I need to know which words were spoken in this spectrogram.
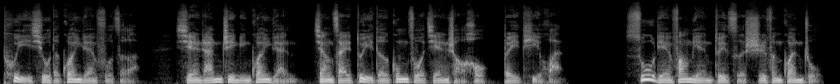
退休的官员负责。显然，这名官员将在对德工作减少后被替换。苏联方面对此十分关注，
